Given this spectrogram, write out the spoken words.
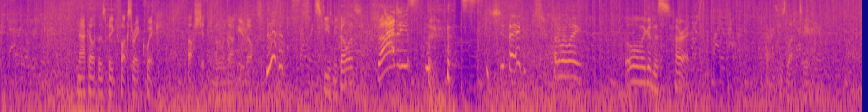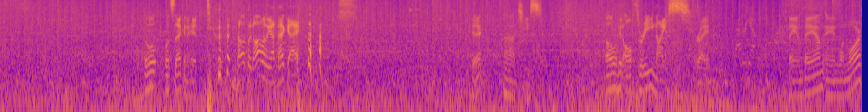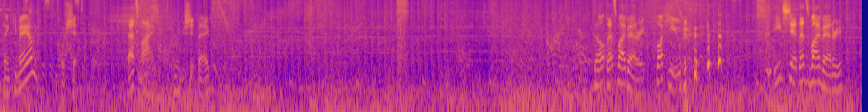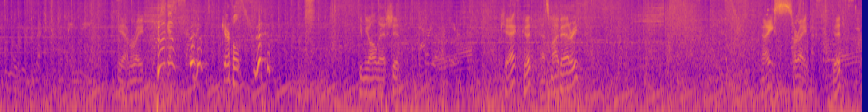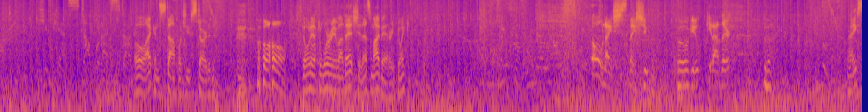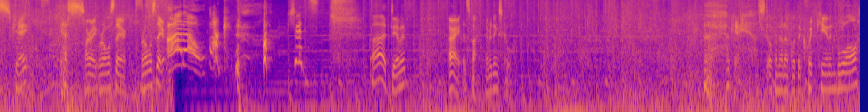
Knock out those big fucks right quick. Oh shit, there's another one down here though. Excuse me, fellas. Ah, jeez! shit bag! Out of my way! Oh my goodness. Alright. Alright, who's left here? Oh, what's that gonna hit? Nothing. Oh, they got that guy. Okay. Ah, jeez. Oh, hit all three. Nice. Right. Bam, bam, and one more. Thank you, ma'am. Oh, shit. That's mine. You shit bag. No, that's my battery. Fuck you. Eat shit, that's my battery. Yeah, right. Careful. Give me all that shit. Okay, good. That's my battery. Nice. All right. Good. Oh, I can stop what you started. oh, don't have to worry about that shit. That's my battery. Doink. Oh, nice. Nice shooting. Oh, get, get out of there. Nice. Okay. Yes. All right, we're almost there. We're almost there. Ah, no! Fuck! Shit! Ah, damn it. All right, that's fine. Everything's cool. okay, let's open it up with a quick cannonball.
